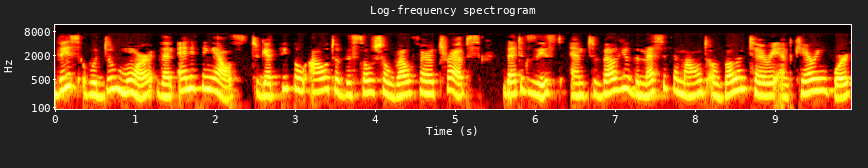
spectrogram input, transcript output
This would do more than anything else to get people out of the social welfare traps that exist and to value the massive amount of voluntary and caring work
